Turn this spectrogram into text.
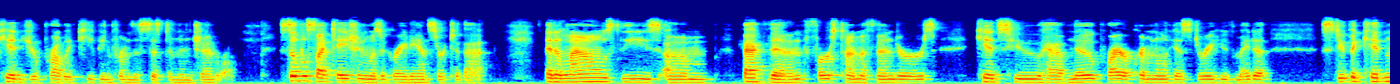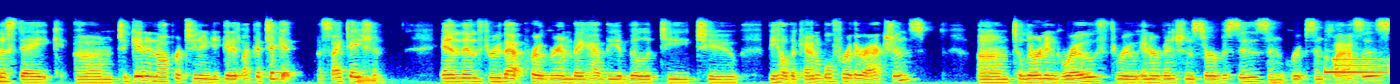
kid you're probably keeping from the system in general, civil citation was a great answer to that. It allows these um, back then first time offenders, kids who have no prior criminal history, who've made a stupid kid mistake, um, to get an opportunity to get it like a ticket, a citation. And then through that program, they have the ability to be held accountable for their actions, um, to learn and grow through intervention services and groups and classes,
